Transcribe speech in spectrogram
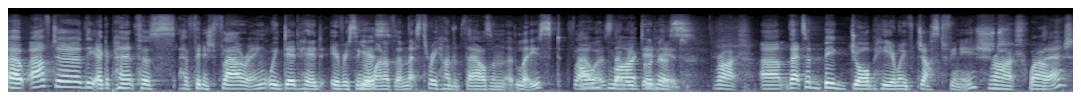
uh, after the agapanthus have finished flowering, we deadhead every single Yes. one of them. That's three hundred thousand at least flowers oh that we deadhead. goodness! Right. Um, that's a big job here, and we've just finished. Right, wow. That.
